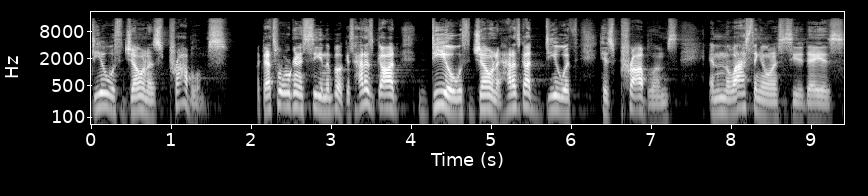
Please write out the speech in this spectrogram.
deal with Jonah's problems? Like that's what we're going to see in the book is how does God deal with Jonah? How does God deal with his problems? And then the last thing I want us to see today is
